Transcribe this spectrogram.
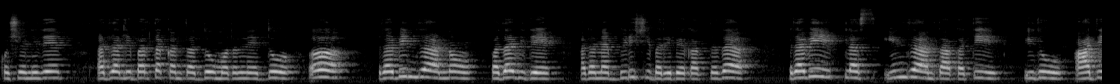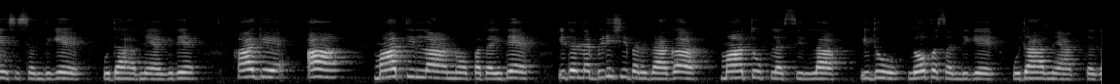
ಕ್ವಶನ್ ಇದೆ. ಅದರಲ್ಲಿ ಬರ್ತಕ್ಕಂಥದ್ದು ಮೊದಲನೇದ್ದು ಅ. ರವೀಂದ್ರ ಅನ್ನೋ ಪದವಿದೆ. ಅದನ್ನು ಬಿಡಿಸಿ ಬರಿಬೇಕಾಗ್ತದೆ. ರವಿ ಪ್ಲಸ್ ಇಂದ್ರ ಅಂತ ಕತಿ ಇದು ಆದೇಶ ಸಂಧಿಗೆ ಉದಾಹರಣೆಯಾಗಿದೆ. ಹಾಗೆ ಆ ಮಾತಿಲ್ಲ ಅನ್ನೋ ಪದ ಇದೆ. ಇದನ್ನು ಬಿಡಿಸಿ ಬರೆದಾಗ ಮಾತು ಪ್ಲಸ್ ಇಲ್ಲ. ಇದು ಲೋಪಸಂಧಿಗೆ ಉದಾಹರಣೆ ಆಗ್ತದ.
